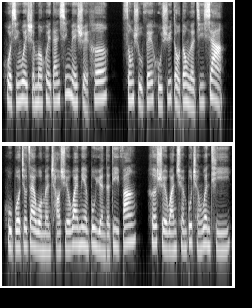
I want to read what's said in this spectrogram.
火星为什么会担心没水喝。松鼠飞胡须抖动了几下。湖泊就在我们巢穴外面不远的地方，喝水完全不成问题。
